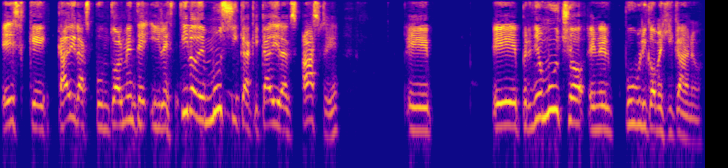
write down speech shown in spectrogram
es que Cadillacs puntualmente y el estilo de música que Cadillacs hace eh, eh, prendió mucho en el público mexicano.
